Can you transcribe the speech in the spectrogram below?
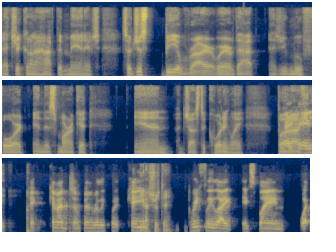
that you're going to have to manage. So just be aware of that as you move forward in this market and adjust accordingly. But Hey, uh, can you any, can, can I jump in really quick? Can yeah, you sure thing. briefly like explain what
